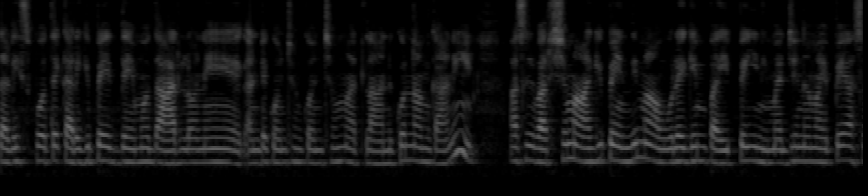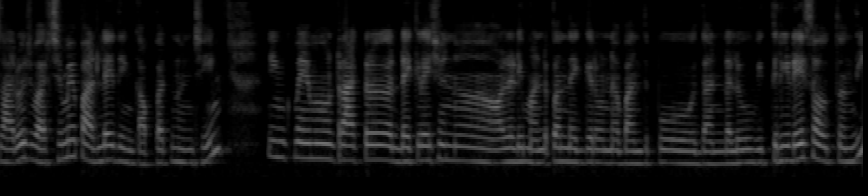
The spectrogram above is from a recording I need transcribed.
తడిసిపోతే కరిగిపోయిద్దేమో దారిలోనే అంటే కొంచెం కొంచెం అట్లా అనుకున్నాం కానీ అసలు వర్షం ఆగిపోయింది మా ఊరేగింపు అయిపోయి నిమజ్జనం అయిపోయి అసలు ఆ రోజు వర్షమే పడలేదు ఇంక అప్పటి నుంచి. ఇంక మేము ట్రాక్టర్ డెకరేషన్ ఆల్రెడీ మండపం దగ్గర ఉన్న బంతిపూ దండలు వి త్రీ డేస్ అవుతుంది.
